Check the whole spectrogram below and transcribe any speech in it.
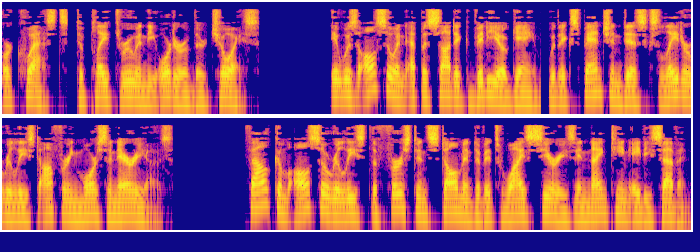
or quests, to play through in the order of their choice. It was also an episodic video game, with expansion discs later released offering more scenarios. Falcom also released the first installment of its Ys series in 1987.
